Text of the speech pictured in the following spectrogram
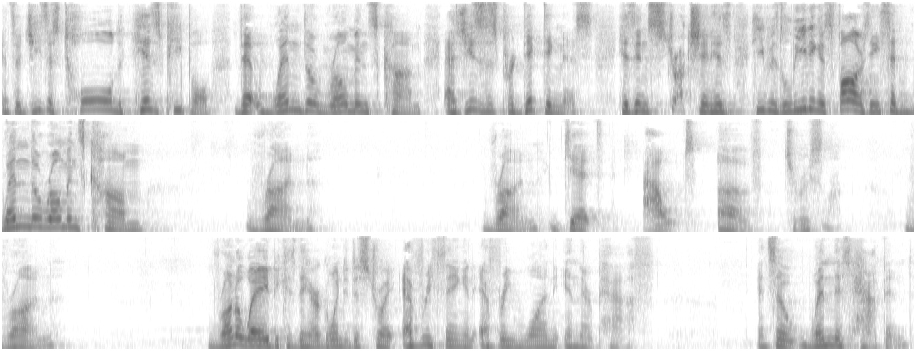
And so Jesus told his people that when the Romans come, as Jesus is predicting this, his instruction, his, he was leading his followers, and he said, When the Romans come, run. Run. Get out of Jerusalem. Run. Run away because they are going to destroy everything and everyone in their path. And so when this happened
